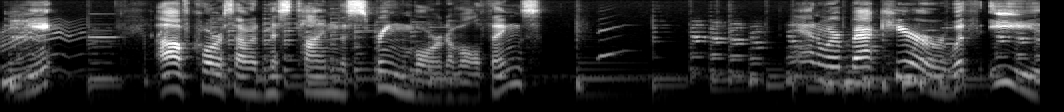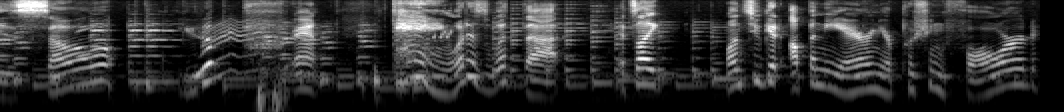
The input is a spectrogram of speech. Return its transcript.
Yeah. Of course, I would mistime the springboard of all things. We're back here with ease, so... And dang, what is with that? It's like, once you get up in the air and you're pushing forward,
